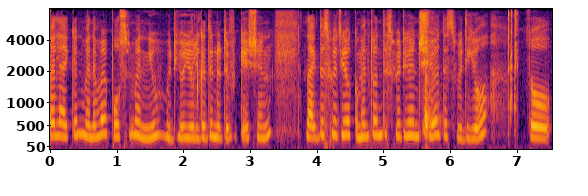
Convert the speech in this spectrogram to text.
bell icon whenever i post my new video you'll get the notification. Like this video comment on this video and share this video. So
